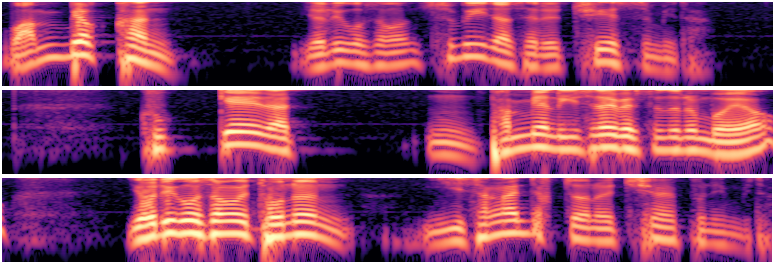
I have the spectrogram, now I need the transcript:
완벽한 여리고성은 수비 자세를 취했습니다. 굳게 닫 음, 반면 이스라엘 백성들은 뭐예요? 여리고성을 도는 이상한 작전을 취할 뿐입니다.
